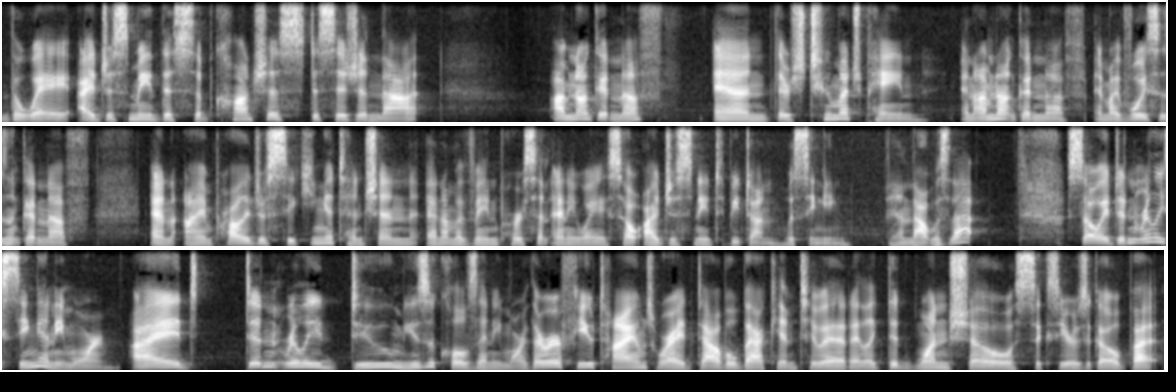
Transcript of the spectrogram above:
the way, I just made this subconscious decision that I'm not good enough and there's too much pain and I'm not good enough and my voice isn't good enough and I'm probably just seeking attention and I'm a vain person anyway, so I just need to be done with singing. And that was that. So I didn't really sing anymore. I didn't really do musicals anymore. There were a few times where I dabble back into it. I like did one show 6 years ago, but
